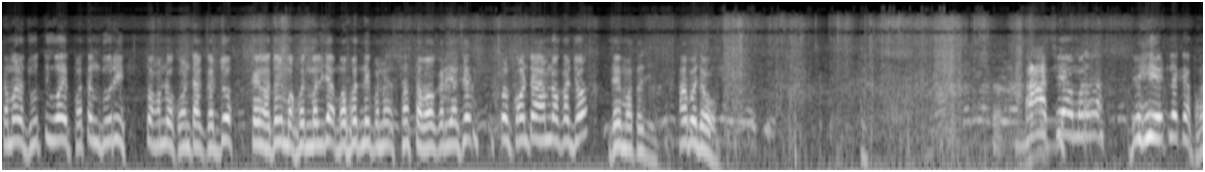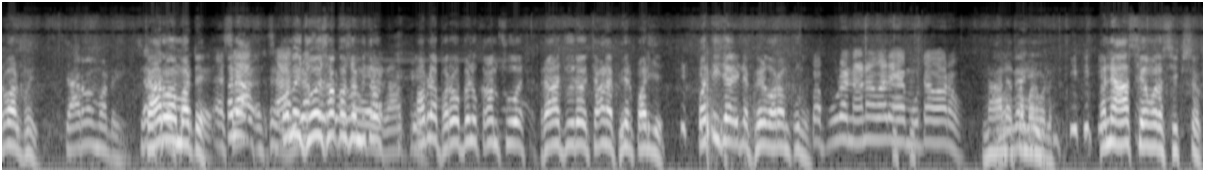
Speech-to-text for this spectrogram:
તમારે જોતી હોય પતંગ દોરી, તો અમને કોન્ટેક્ટ કરજો. કઈ વાંધો નહીં, મફત મળી જાય. મફત નહીં, પણ સસ્તા ભાવ કરી છે. પણ કોન્ટેક્ટ અમને કરજો. જય માતાજી. આ બજાવો આ છે અમારા દેહી એટલે કે ભરવાડભાઈ ચારવા માટે. ચારવા માટે. અને આ તમે જોઈ શકો છો મિત્રો આપણે ભરવાડભાઈ નું કામ શું હોય? રાહ જોઈ રહ્યો ચાણે ફેર પાડીએ. પતી જાય એટલે ફેર વારામ પૂરું. પૂરા નાના વારે હે મોટા વારો ના ના તમારા માટે અને આ છે અમારા શિક્ષક.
